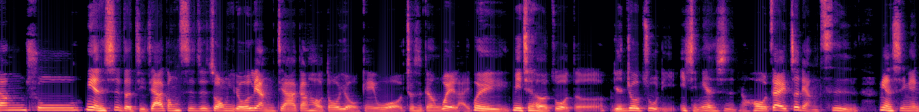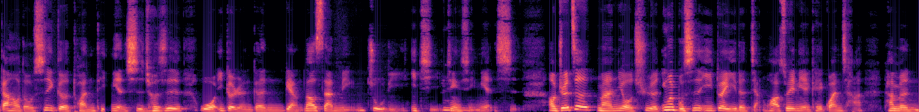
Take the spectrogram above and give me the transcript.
当初面试的几家公司之中，有两家刚好都有给我，就是跟未来会密切合作的研究助理一起面试。然后在这两次面试里面，刚好都是一个团体面试，就是我一个人跟两到三名助理一起进行面试。我觉得这蛮有趣的，因为不是一对一的讲话，所以你也可以观察他们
